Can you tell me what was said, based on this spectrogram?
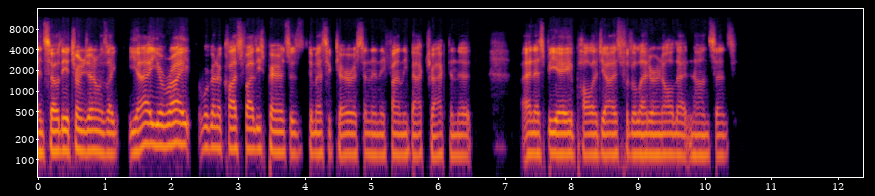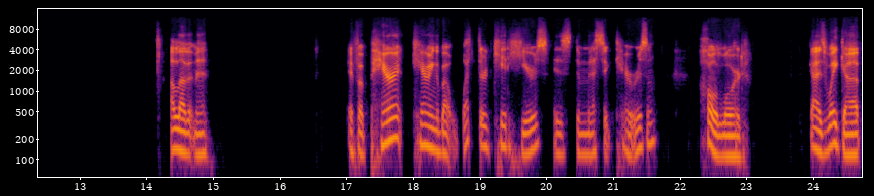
And so the attorney general was like, "Yeah, you're right. We're going to classify these parents as domestic terrorists." And then they finally backtracked, and the NSBA apologized for the letter and all that nonsense. I love it, man. If a parent caring about what their kid hears is domestic terrorism, oh Lord, guys, wake up.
